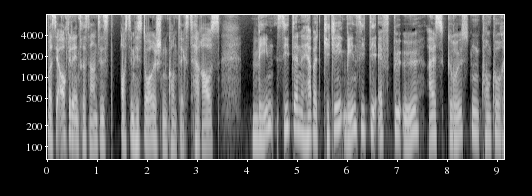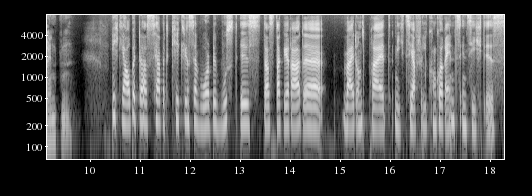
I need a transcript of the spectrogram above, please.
was ja auch wieder interessant ist aus dem historischen Kontext heraus. Wen sieht denn Herbert Kickel, wen sieht die FPÖ als größten Konkurrenten? Ich glaube, dass Herbert Kickel sehr wohl bewusst ist, dass da gerade weit und breit nicht sehr viel Konkurrenz in Sicht ist.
